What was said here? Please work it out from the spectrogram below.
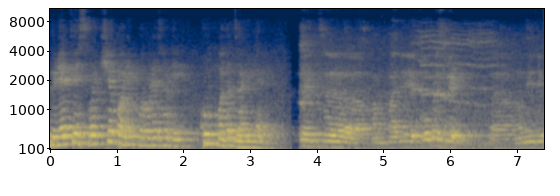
पिण्याचे स्वच्छ पाणी पुरवण्यासाठी खूप मदत झालेली आहे. माझे को प्रेसिडेंट मंदिरजी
